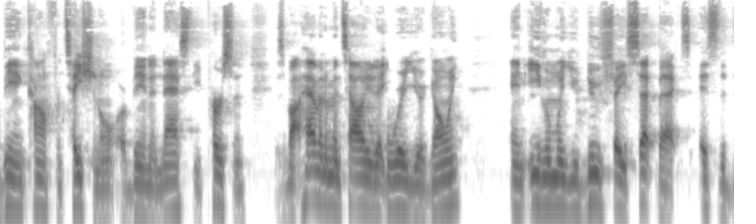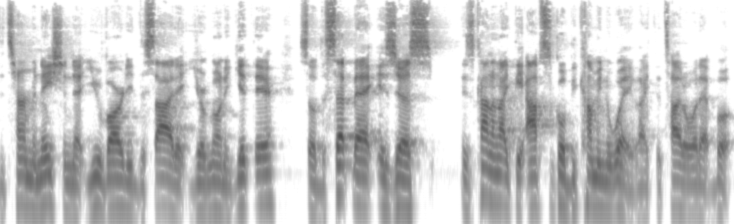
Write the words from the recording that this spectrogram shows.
being confrontational or being a nasty person. It's about having a mentality that where you're going and even when you do face setbacks, it's the determination that you've already decided you're going to get there. So the setback is just is kind of like the obstacle becoming the way, like the title of that book.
